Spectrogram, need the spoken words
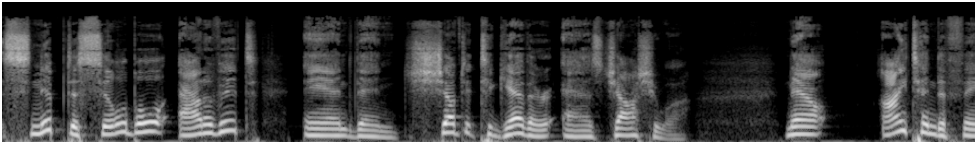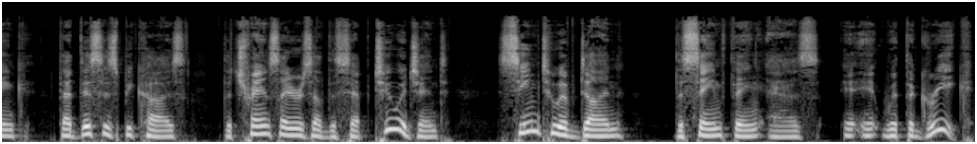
snipped a syllable out of it and then shoved it together as Joshua. Now, I tend to think that this is because the translators of the Septuagint seem to have done the same thing as it, with the Greek.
